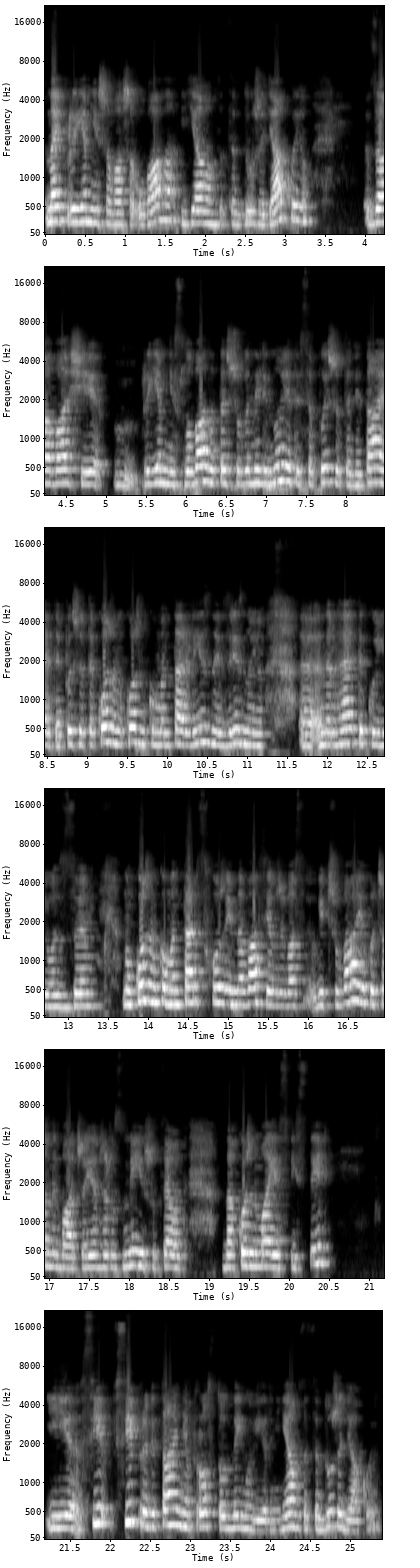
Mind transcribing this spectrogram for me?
Найприємніша ваша увага, і я вам за це дуже дякую. За ваші приємні слова, за те, що ви не лінуєтеся, пишете, вітаєте, пишете кожен, кожен коментар різний, з різною е, енергетикою. З, ну, кожен коментар схожий на вас, я вже вас відчуваю, хоча не бачу. Я вже розумію, що це от, да, кожен має свій стиль. І всі, всі привітання просто неймовірні. Я вам за це дуже дякую.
